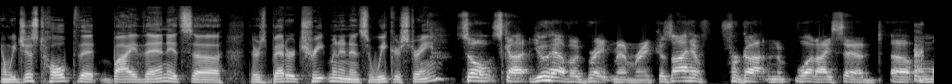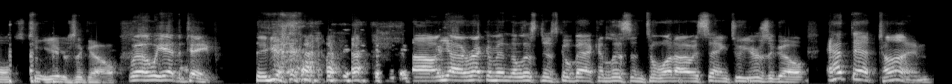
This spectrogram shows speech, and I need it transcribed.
and we just hope that by then it's uh, there's better treatment and it's a weaker strain? So, Scott, you have a great memory because I have forgotten what I said uh, almost two years ago. Well, we had the tape. Yeah. uh, yeah, I recommend the listeners go back and listen to what I was saying two years ago. At that time,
